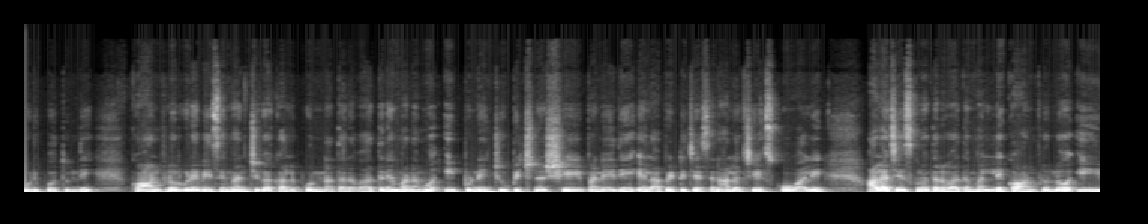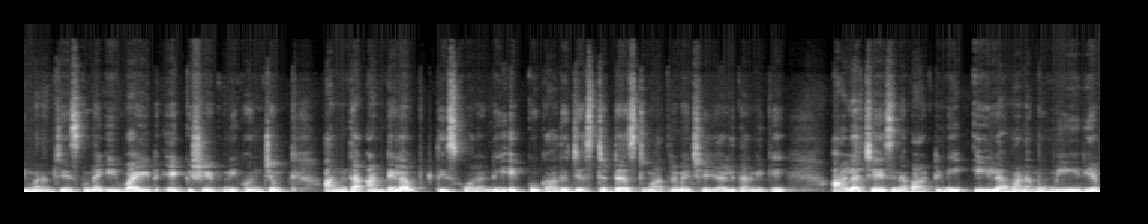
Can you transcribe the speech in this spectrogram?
ఊడిపోతుంది. కార్న్ఫ్లోర్ కూడా వేసి మంచిగా కలుపుకున్న తర్వాతనే మనము ఇప్పుడు నేను చూపించిన షేప్ అనేది ఎలా పెట్టి చేసానో అలా చేసుకోవాలి. అలా చేసుకున్న తర్వాత మళ్ళీ కార్న్ఫ్లోర్లో ఈ మనం చేసుకున్న ఈ వైట్ ఎగ్ షేప్ని కొంచెం అంత అంటేలా తీసుకోవాలండి. ఎక్కువ కాదు జస్ట్ డస్ట్ మాత్రమే చేయాలి దానికి. అలా చేసిన వాటిని ఇలా మనము మీడియం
